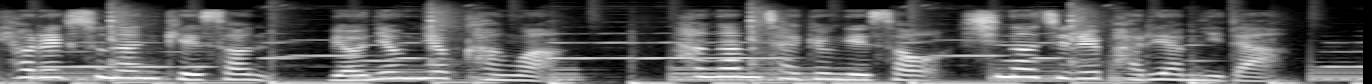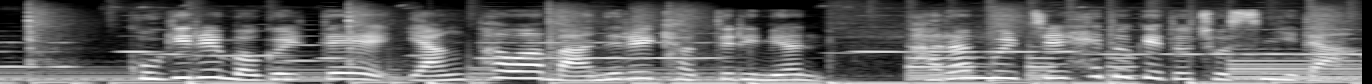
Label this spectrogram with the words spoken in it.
혈액순환 개선, 면역력 강화, 항암 작용에서 시너지를 발휘합니다. 고기를 먹을 때 양파와 마늘을 곁들이면 발암물질 해독에도 좋습니다.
